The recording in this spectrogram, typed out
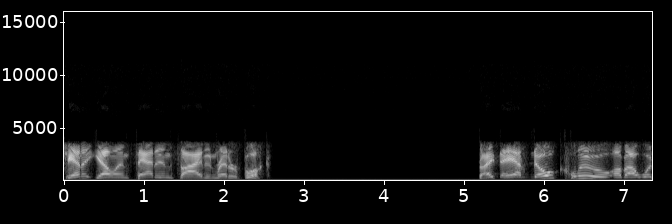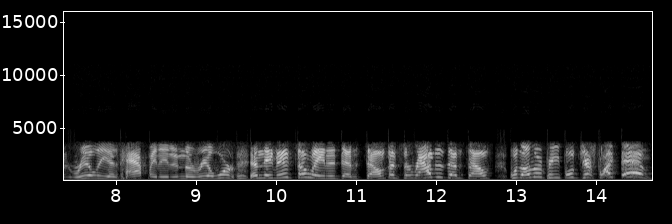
Janet Yellen sat inside and read her book. Right? They have no clue about what really is happening in the real world. And they've insulated themselves and surrounded themselves with other people just like them.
